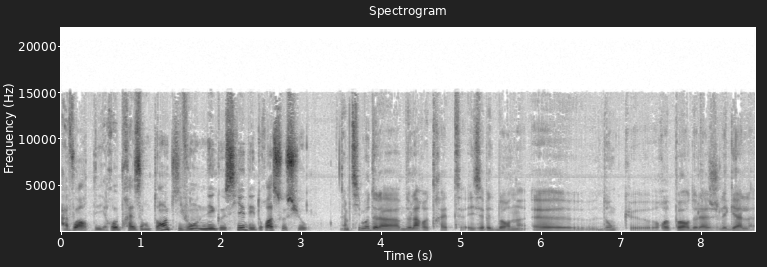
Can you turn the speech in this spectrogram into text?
avoir des représentants qui vont négocier des droits sociaux. Un petit mot de la, retraite, Elisabeth Borne. Euh, donc, euh, report de l'âge légal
